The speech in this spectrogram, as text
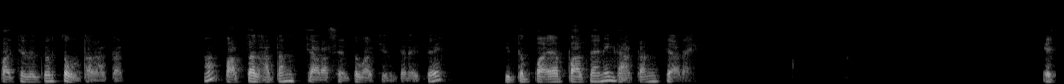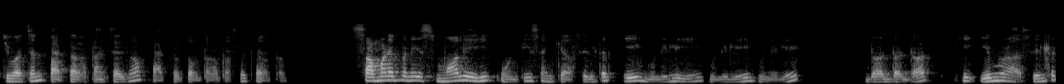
पाचच्या नंतर चौथा घातांक. हां, 5 चा घातांक 4 वाचन करायचं आहे. इथं पाया पाच आहे आणि घातांक चार आहे. याचे वाचन पाचचा घातांक चार किंवा पाचचा चौथा घात असं करतात. सामान्यपणे स्मॉल ए ही कोणती संख्या असेल तर ए गुणिले ए गुणिले ए गुणिले डॉट डॉट डॉट ही एम वेळा असेल तर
